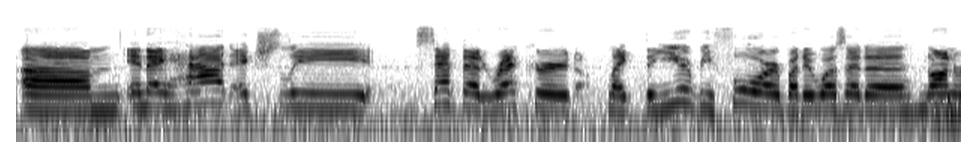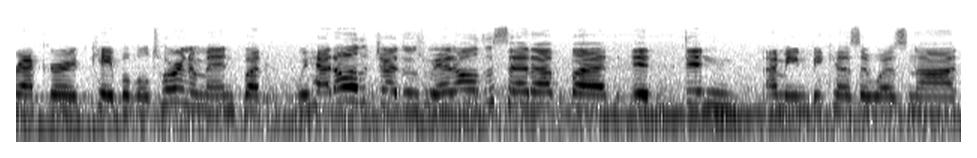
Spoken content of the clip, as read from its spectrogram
Um, and I had actually set that record like the year before, but it was at a non-record capable tournament. But we had all the judges, we had all the setup, but it didn't. I mean, because it was not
